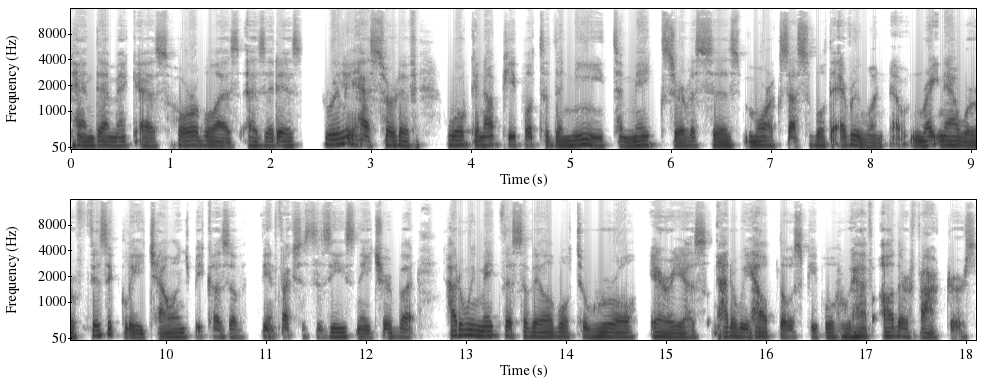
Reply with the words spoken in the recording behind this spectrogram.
pandemic, as horrible as, as it is, really has sort of woken up people to the need to make services more accessible to everyone. Right now, we're physically challenged because of the infectious disease nature, but how do we make this available to rural areas? How do we help those people who have other factors?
